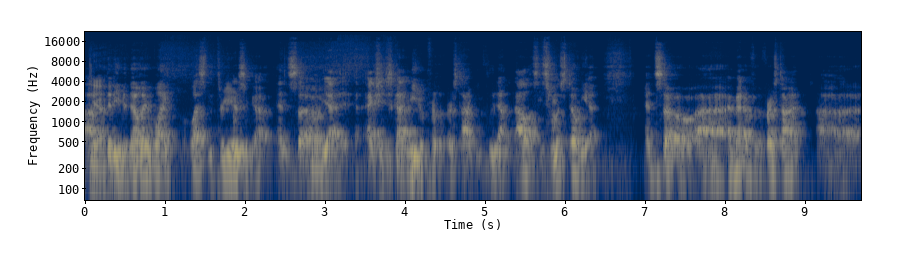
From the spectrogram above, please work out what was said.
Uh, Yeah. didn't even know him like less than three years ago. And so yeah I actually just got to meet him for the first time. He flew down to Dallas. He's from Estonia. And so uh, I met him for the first time uh,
